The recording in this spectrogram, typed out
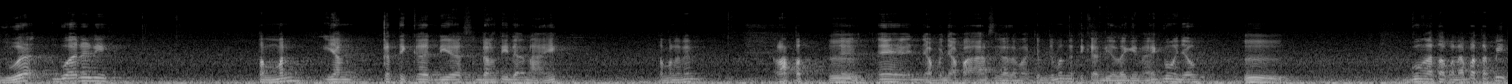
Gue gue ada nih temen yang ketika dia sedang tidak naik temenannya rapet. Hmm. eh nyapa nyapaan segala macam cuma ketika dia lagi naik gue jauh. Hmm. Gue nggak tahu kenapa tapi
